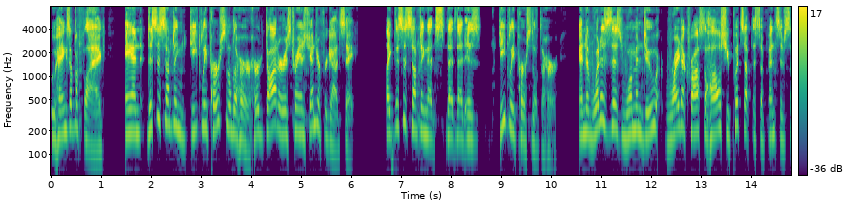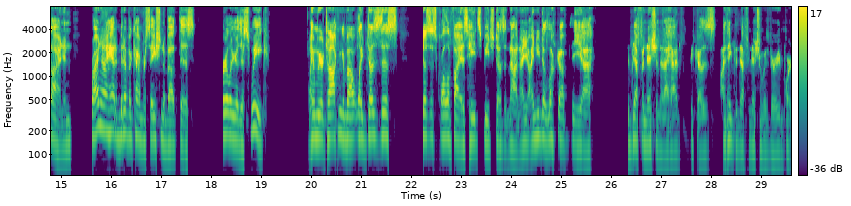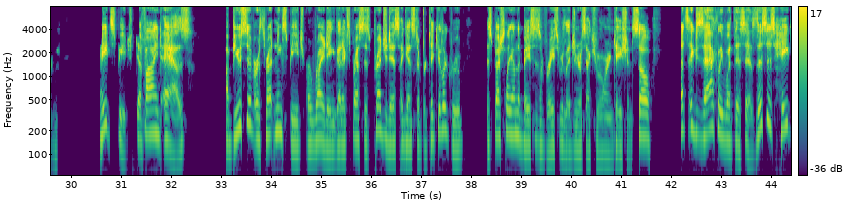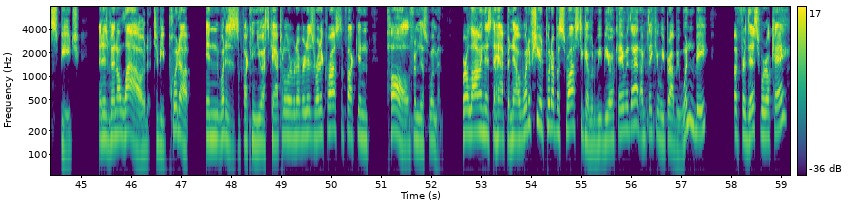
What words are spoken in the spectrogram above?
who hangs up a flag, and this is something deeply personal to her. Her daughter is transgender, for God's sake. Like this is something that's that that is deeply personal to her. And then what does this woman do? Right across the hall, she puts up this offensive sign. And Brian and I had a bit of a conversation about this earlier this week. And we were talking about like, does this does this qualify as hate speech? Does it not? I, I need to look up the uh, the definition that I had because I think the definition was very important. Hate speech defined as abusive or threatening speech or writing that expresses prejudice against a particular group, especially on the basis of race, religion, or sexual orientation. So that's exactly what this is. This is hate speech that has been allowed to be put up in what is this, the fucking US Capitol or whatever it is, right across the fucking hall from this woman. We're allowing this to happen. Now, what if she had put up a swastika? Would we be okay with that? I'm thinking we probably wouldn't be. But for this, we're okay.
